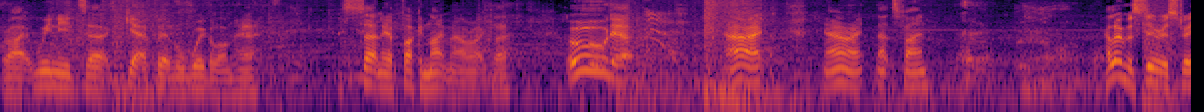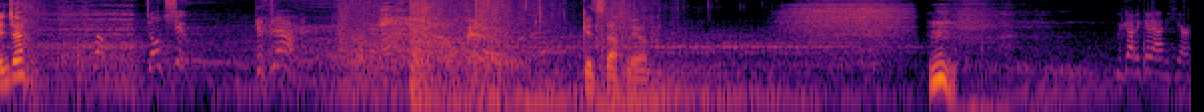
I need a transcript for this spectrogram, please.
Right, we need to get a bit of a wiggle on here. It's certainly a fucking nightmare, right, Claire? Oh dear. All right, all right, that's fine. Hello, mysterious stranger. Whoa, don't shoot. Get down. Good stuff, Leon. Hmm. We gotta get out of here.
